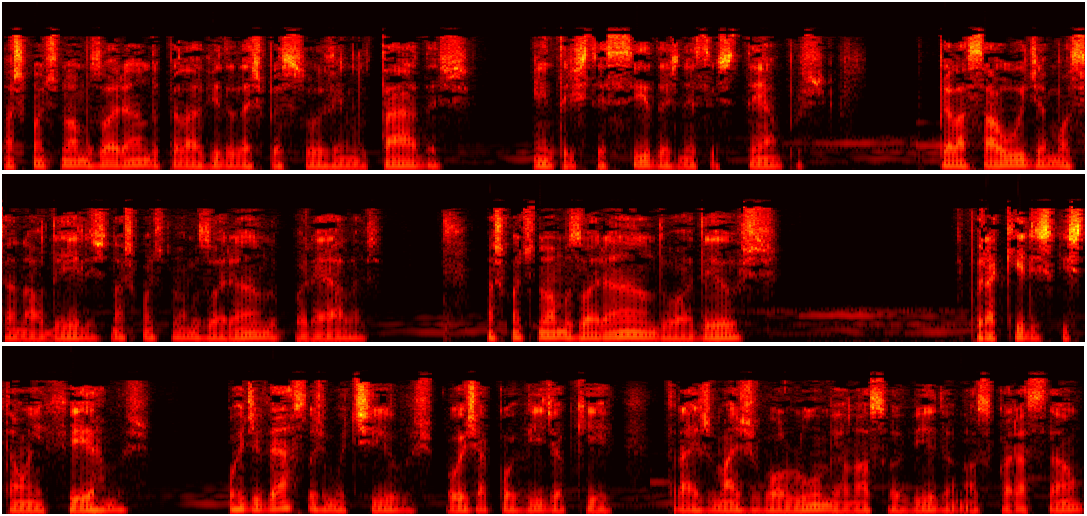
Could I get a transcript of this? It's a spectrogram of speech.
Nós continuamos orando pela vida das pessoas enlutadas, entristecidas nesses tempos, pela saúde emocional deles, nós continuamos orando por elas. Nós continuamos orando, ó Deus, por aqueles que estão enfermos, por diversos motivos. Hoje a Covid é o que traz mais volume ao nosso ouvido, ao nosso coração,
